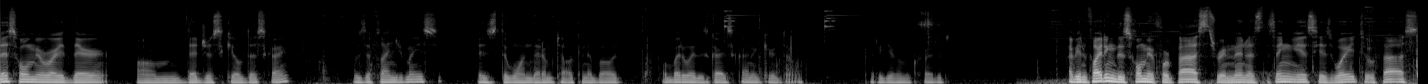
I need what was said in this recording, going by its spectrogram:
This homie right there, um, that just killed this guy with the flange mace, is the one that I'm talking about. Oh, by the way, this guy's kinda geared though. Gotta give him credit. I've been fighting this homie for past 3 minutes. The thing is, he's way too fast.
